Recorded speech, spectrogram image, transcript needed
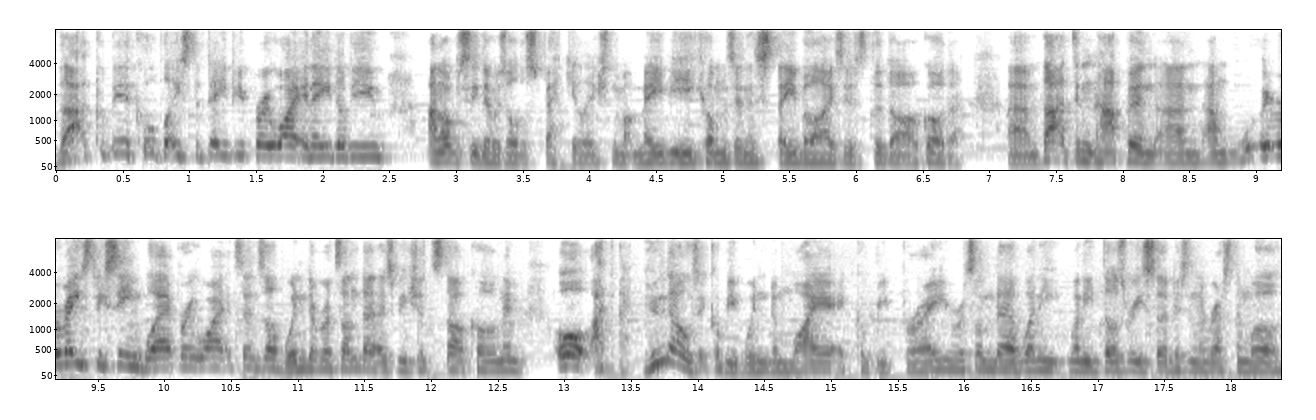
that could be a cool place to debut Bray Wyatt in AEW. And obviously, there was all the speculation about maybe he comes in and stabilizes the Dark Order. Um, that didn't happen, and, and it remains to be seen where Bray Wyatt turns up. Windham Rotunda, as we should start calling him, or I, who knows? It could be Windham Wyatt. It could be Bray Rotunda when he when he does resurface in the wrestling world.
